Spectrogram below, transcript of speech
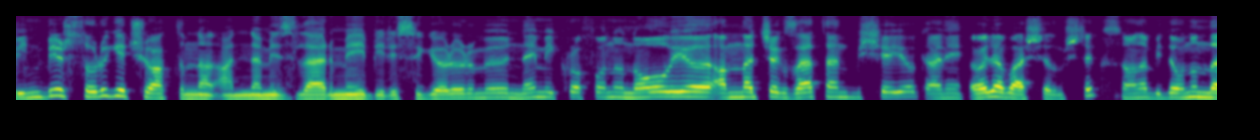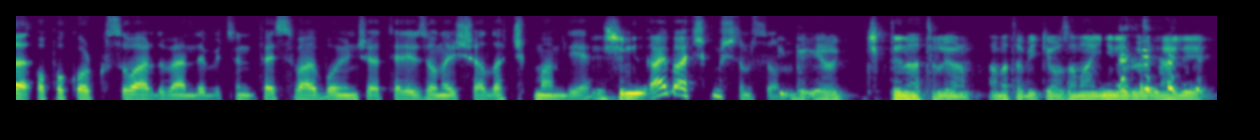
bin bir soru geçiyor aklımdan. Annem izler mi birisi görür mü ne mikrofonu ne oluyor anlatacak zaten bir şey yok. Hani öyle başlamıştık. Sonra bir de onun da popo korkusu vardı bende bütün festival boyunca televizyona inşallah çıkmam diye. Şimdi Galiba çıkmıştım sonra. Yok, çıktığını hatırlıyorum. Ama tabii ki o zaman yine böyle hani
